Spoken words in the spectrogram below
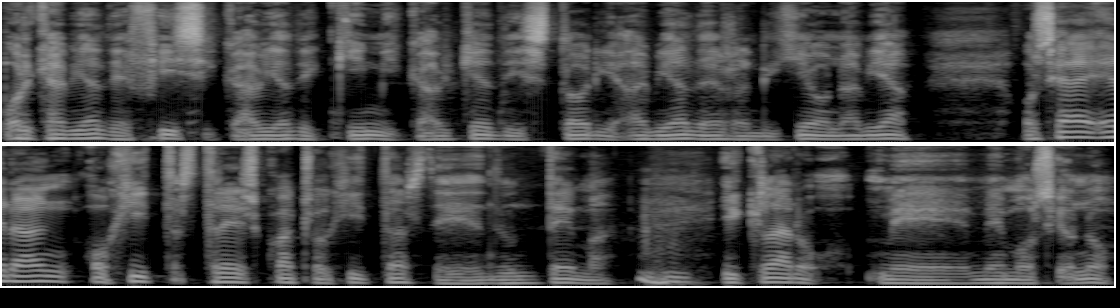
porque había de física, había de química, había de historia, había de religión, había, o sea, eran hojitas, tres, cuatro hojitas de, un tema. Y claro, me, emocionó.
